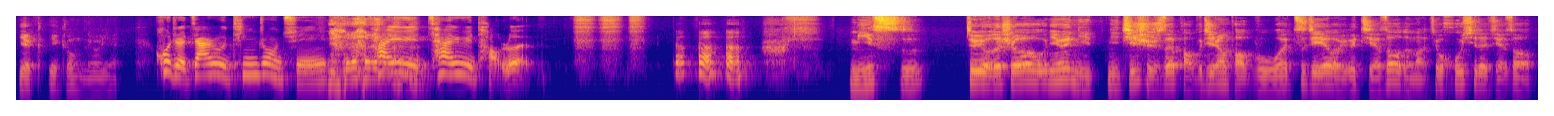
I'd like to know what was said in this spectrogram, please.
也可以给我们留言。或者加入听众群，参与参与讨论。迷思，就有的时候，因为你你即使是在跑步机上跑步，我自己也有一个节奏的嘛，就呼吸的节奏，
